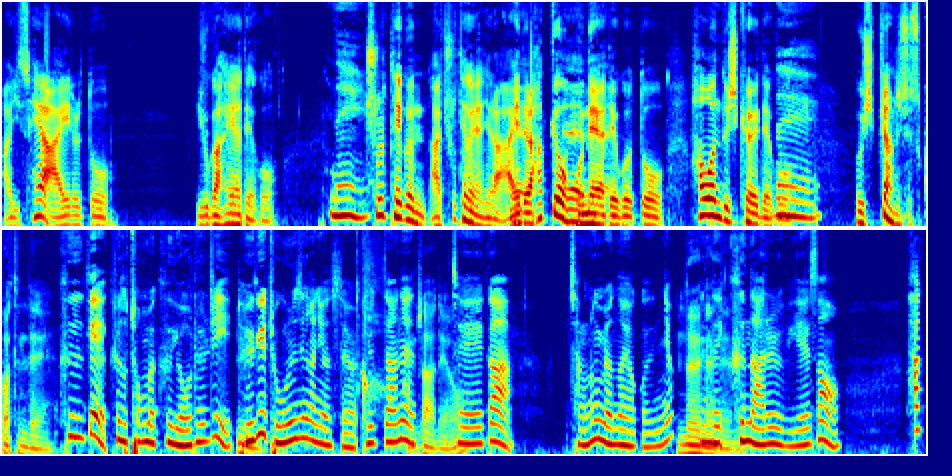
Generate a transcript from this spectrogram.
아, 이 새 아이를 또 육아해야 되고 네. 출퇴근 아 출퇴근이 아니라 아이들 네. 학교 네, 보내야 네. 되고 또 하원도 시켜야 되고 네. 쉽지 않으셨을 것 같은데 그게 그래서 정말 그 열흘이 되게 좋은 시간이었어요. 일단은 음. 감사하네요. 제가 장롱 면허였거든요. 네네네. 근데 그 날을 위해서 학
